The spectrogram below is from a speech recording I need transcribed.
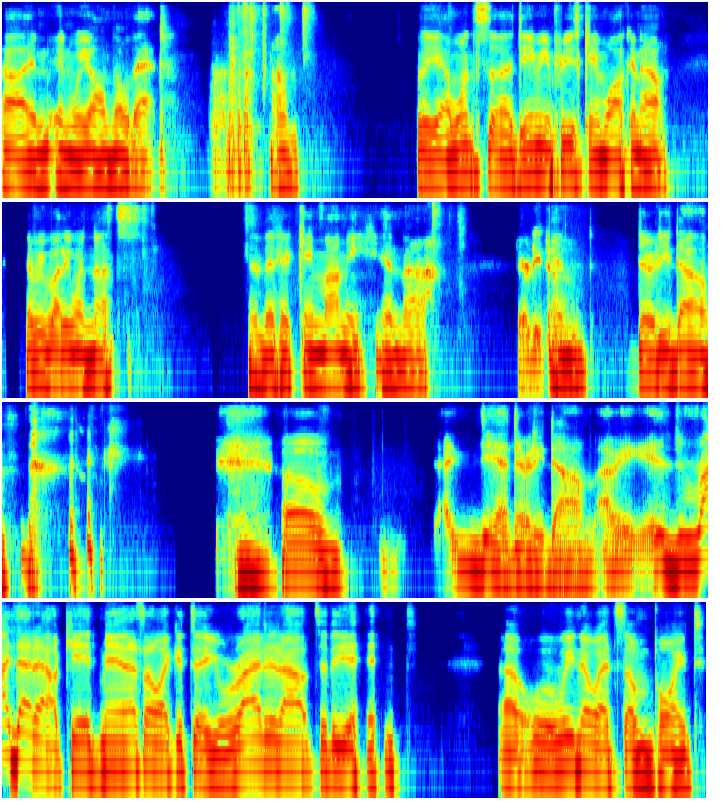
uh, and and we all know that. Um, but yeah, once uh, Damian Priest came walking out, everybody went nuts, and then here came Mommy and uh, Dirty Dom. and Dirty Dom. oh, yeah, Dirty Dom. I mean, ride that out, kid. Man, that's all I could tell you. Ride it out to the end. Uh, we know at some point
